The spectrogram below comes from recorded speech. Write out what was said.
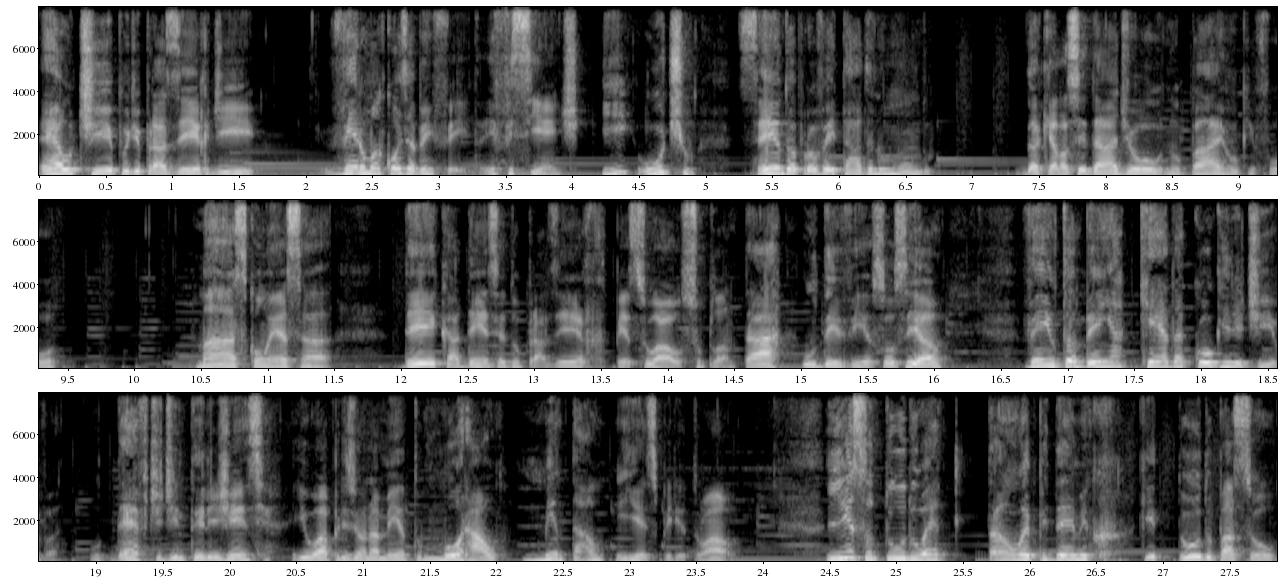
É o tipo de prazer de ver uma coisa bem feita, eficiente e útil sendo aproveitada no mundo, daquela cidade ou no bairro que for. Mas com essa decadência do prazer pessoal suplantar o dever social, veio também a queda cognitiva o déficit de inteligência e o aprisionamento moral, mental e espiritual. E isso tudo é tão epidêmico que tudo passou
